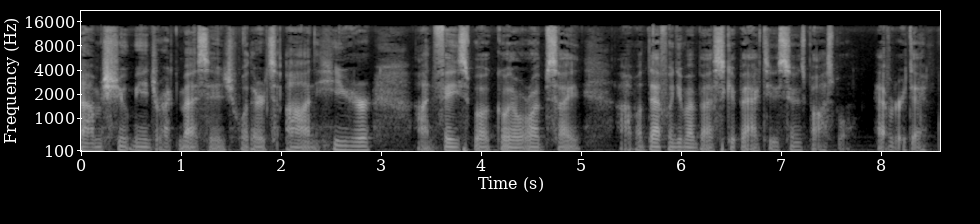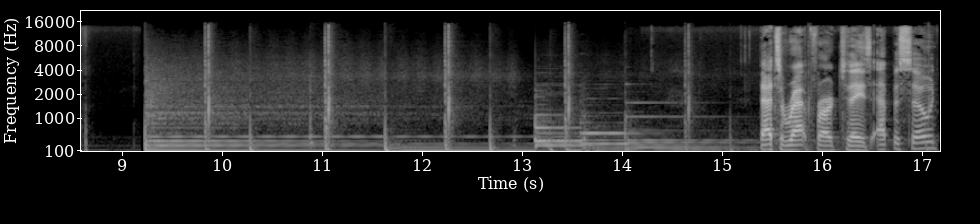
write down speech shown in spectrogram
Um, shoot me a direct message, whether it's on here, on Facebook, go to our website. Um, I'll definitely do my best to get back to you as soon as possible. Have a great day. That's a wrap for our today's episode.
